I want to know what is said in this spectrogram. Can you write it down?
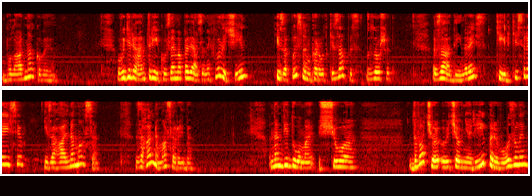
була однаковою? Виділяємо трійку взаємопов'язаних величин і записуємо короткий запис в зошит. За один рейс кількість рейсів і загальна маса. Загальна маса риби. Нам відомо, що два човнярі перевозили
